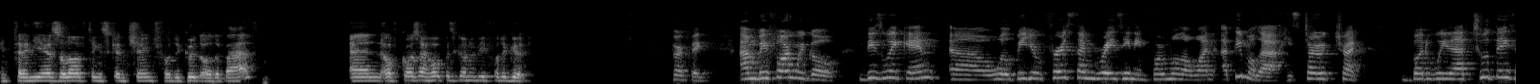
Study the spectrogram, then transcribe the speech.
in 10 years, a lot of things can change for the good or the bad. And of course, I hope it's going to be for the good. Perfect. And before we go, this weekend uh, will be your first time racing in Formula One at Imola, historic track, but with a two days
